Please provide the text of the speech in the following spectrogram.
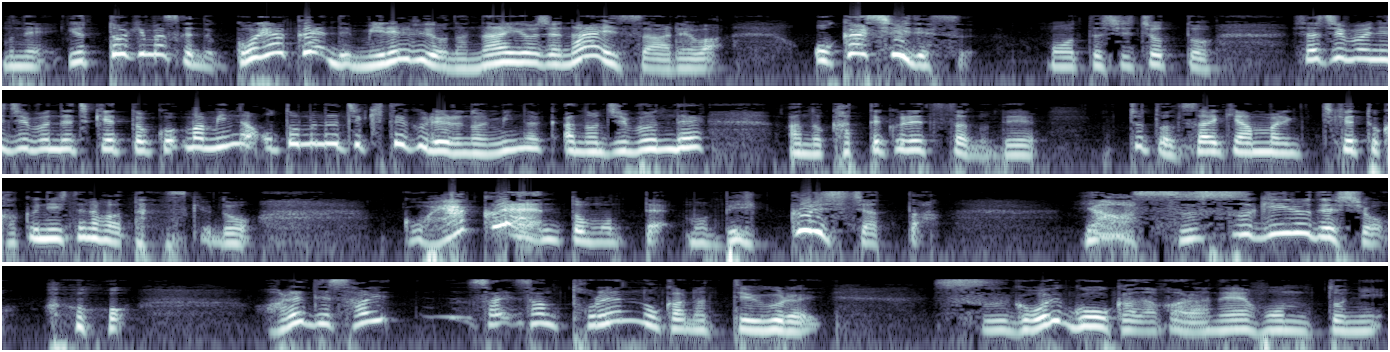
もうね、言っておきますけど、500円で見れるような内容じゃないです、あれは。おかしいです。もう私ちょっと、久しぶりに自分でチケットこ、まあみんなお友達来てくれるのにみんなあの自分であの買ってくれてたので、ちょっと最近あんまりチケット確認してなかったんですけど、500円と思って、もうびっくりしちゃった。安すぎるでしょ。あれで採、採算取れんのかなっていうぐらい、すごい豪華だからね、本当に。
